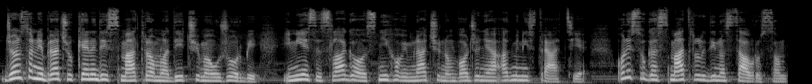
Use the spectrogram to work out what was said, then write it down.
Johnson je braću Kennedy smatrao mladićima u žurbi i nije se slagao s njihovim načinom vođenja administracije. Oni su ga smatrali dinosaurusom,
